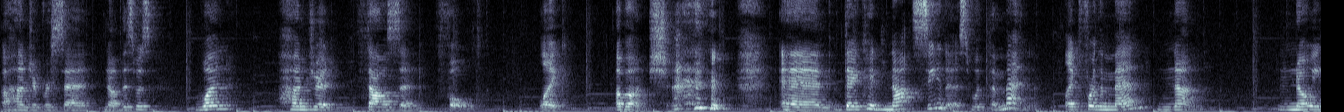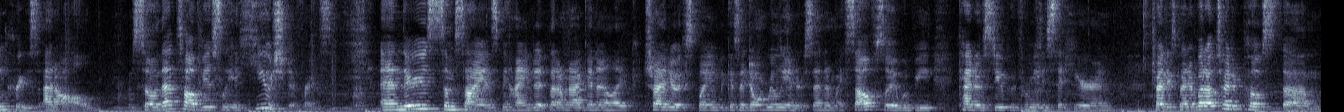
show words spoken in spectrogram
100%. No, this was 100,000 fold. Like a bunch. and they could not see this with the men. Like for the men, none. No increase at all. So that's obviously a huge difference. And there is some science behind it that I'm not gonna like try to explain because I don't really understand it myself, so it would be kind of stupid for me to sit here and try to explain it, but I'll try to post um,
